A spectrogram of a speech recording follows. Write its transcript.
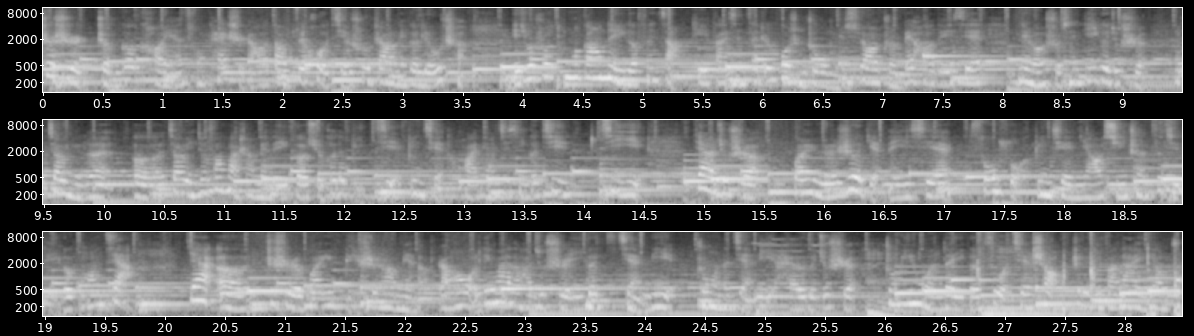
这是整个考研从开始，然后到最后结束这样的一个流程。也就是说，通过刚刚的一个分享，可以发现，在这个过程中，我们需要准备好的一些内容，首先第一个就是教育理论，呃，教研究方法上面。的一个学科的笔记，并且的话你要进行一个记记忆。第二就是关于热点的一些搜索，并且你要形成自己的一个框架。第二，呃，这是关于笔试上面的。然后另外的话就是一个简历，中文的简历，还有一个就是中英文的一个自我介绍。这个地方大家一定要注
